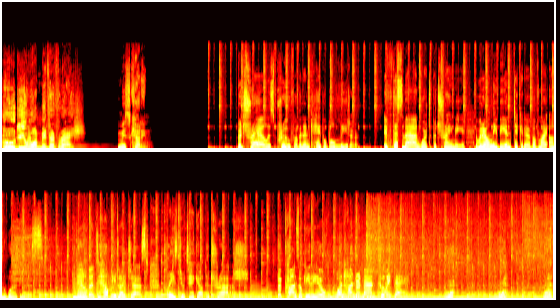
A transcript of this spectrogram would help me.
Who do you want me to thrash? Miss Karin. Betrayal is proof of an incapable leader. If this man were to betray me, it would only be indicative of my unworthiness. Now then, to help you digest, please do take out the trash. The Kanzukiryu 100-man kumite! What? What? What?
